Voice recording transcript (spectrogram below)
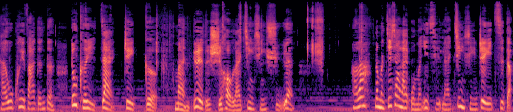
财务匮乏等等，都可以在这个满月的时候来进行许愿。好啦，那么接下来我们一起来进行这一次的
